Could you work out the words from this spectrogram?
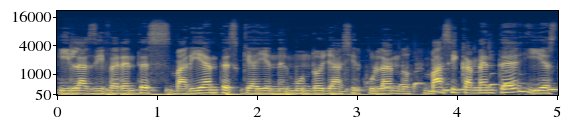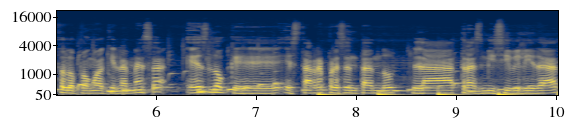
y las diferentes variantes que hay en el mundo ya circulando. Básicamente, y esto lo pongo aquí en la mesa, es lo que está representando la transmisibilidad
